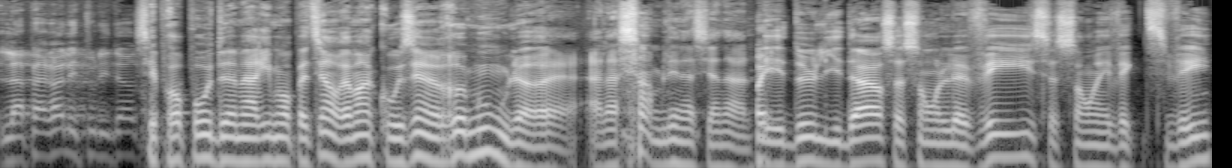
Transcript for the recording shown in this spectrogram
La parole est au leader. Ces propos de Marie Montpetit ont vraiment causé un remous là, à l'Assemblée nationale. Les deux leaders se sont levés, se sont invectivés.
